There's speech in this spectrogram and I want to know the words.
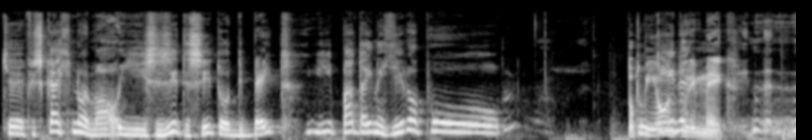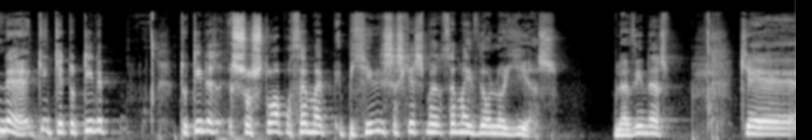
Και φυσικά έχει νόημα. Η συζήτηση, το debate, πάντα είναι γύρω από. Το, το ποιόν του remake. Ναι, και, και το, τι είναι, το τι είναι σωστό από θέμα επιχείρηση σε σχέση με το θέμα ιδεολογίας. Δηλαδή είναι και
